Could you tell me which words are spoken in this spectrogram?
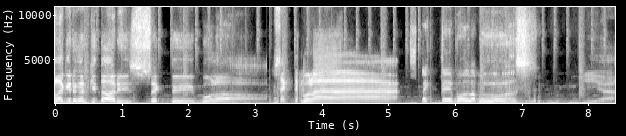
lagi dengan kita di Sekte Bola. Sekte bola. Sekte bola bos. Iya,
